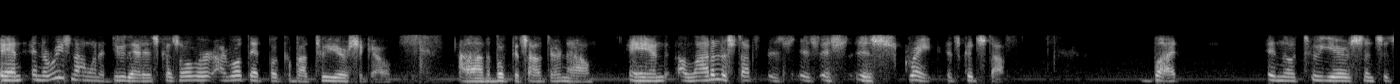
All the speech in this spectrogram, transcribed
And and the reason I want to do that is because over I wrote that book about two years ago, uh, the book that's out there now, and a lot of the stuff is is is, is great. It's good stuff. But in the two years since it's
